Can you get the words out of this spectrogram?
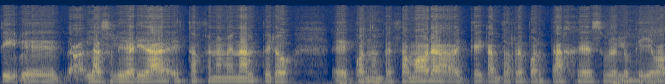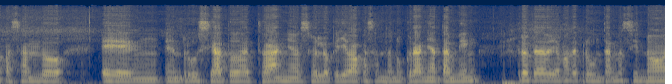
Sí, eh, la solidaridad está fenomenal, pero eh, cuando empezamos ahora, que hay tantos reportajes sobre lo que lleva pasando en, Rusia todos estos años, sobre lo que lleva pasando en Ucrania también, creo que deberíamos de preguntarnos si no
